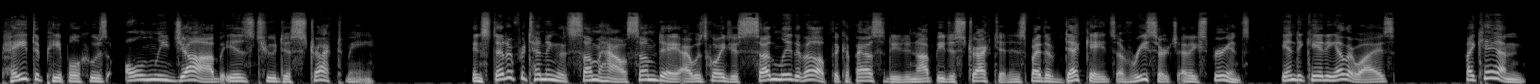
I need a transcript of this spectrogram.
paid to people whose only job is to distract me, Instead of pretending that somehow, someday, I was going to suddenly develop the capacity to not be distracted in spite of decades of research and experience indicating otherwise, I can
